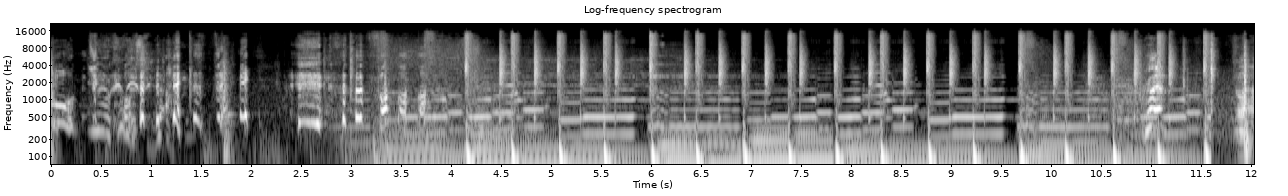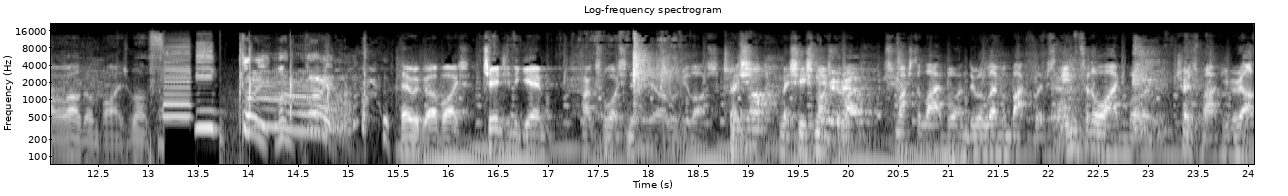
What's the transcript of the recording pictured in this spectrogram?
Oh, you were close to that. Oh, There we go, boys. Changing the game. Thanks for watching the video. I love you lots. Make sure, make sure you smash the, like, smash the like button, do 11 backflips yeah. into the like button. Trent Smart, keep it real.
